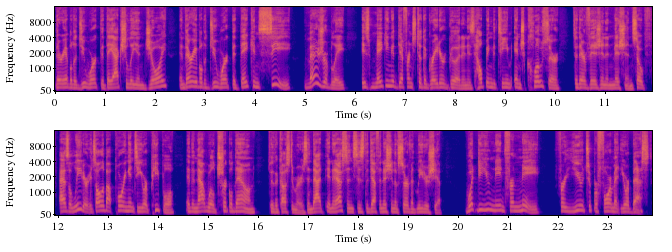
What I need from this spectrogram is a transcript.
They're able to do work that they actually enjoy, and they're able to do work that they can see measurably is making a difference to the greater good and is helping the team inch closer to their vision and mission. So, as a leader, it's all about pouring into your people, and then that will trickle down to the customers. And that, in essence, is the definition of servant leadership. What do you need from me for you to perform at your best?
